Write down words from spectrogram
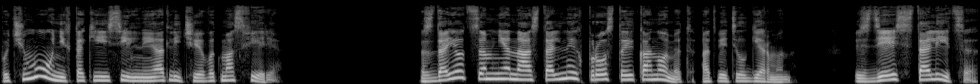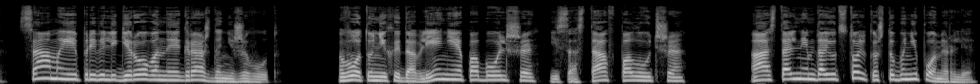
Почему у них такие сильные отличия в атмосфере? «Сдается мне, на остальных просто экономят», — ответил Герман. «Здесь столица, самые привилегированные граждане живут. Вот у них и давление побольше, и состав получше. А остальным дают столько, чтобы не померли».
